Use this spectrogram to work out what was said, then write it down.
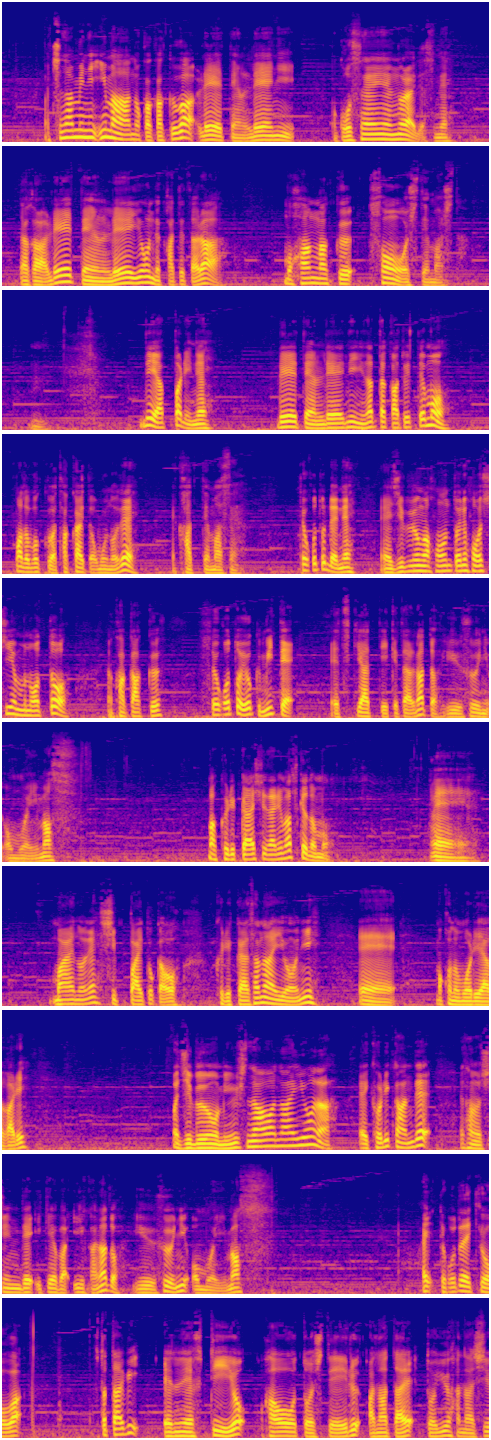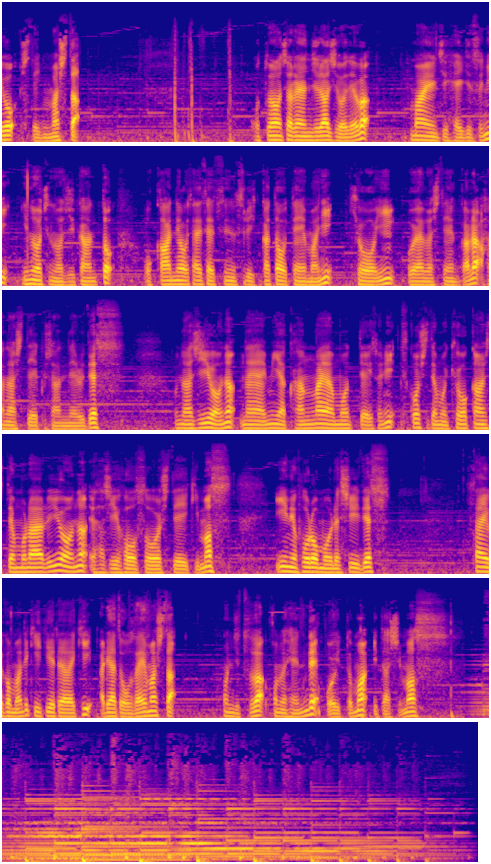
ちなみに今の価格は0.025000円ぐらいですね。だから0.04で買ってたらもう半額損をしてました、うん、でやっぱりね0.02になったかといってもまだ僕は高いと思うので買ってません。ということでね自分が本当に欲しいものと価格そういうことをよく見て付き合っていけたらなというふうに思います。まあ繰り返しになりますけどもえー、前のね失敗とかを繰り返さないように、えーまあ、この盛り上がり、まあ、自分を見失わないような、えー、距離感で楽しんでいけばいいかなというふうに思います。はいということで今日は再び NFT を買おうとしているあなたへという話をしてみました。大人チャレンジラジオでは毎日平日に命の時間とお金を大切にする生き方をテーマに教員親の視点から話していくチャンネルです同じような悩みや考えを持っている人に少しでも共感してもらえるような優しい放送をしていきますいいねフォローも嬉しいです最後まで聞いていただきありがとうございました。本日はこの辺でおいとまいたします。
